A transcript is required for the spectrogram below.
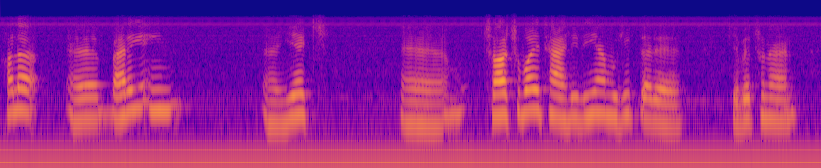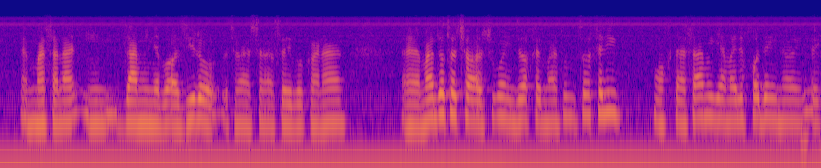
حالا برای این یک چارچوبای تحلیلی هم وجود داره که بتونن مثلا این زمین بازی رو بتونن شناسایی بکنن. من دو تا چارچوب اینجا خدمتتون تو خیلی مختصر میگم ولی خود اینا یک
